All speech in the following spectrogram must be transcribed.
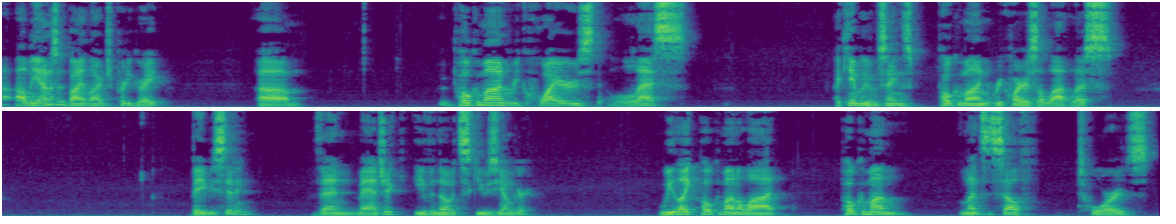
I'll be honest with by and large pretty great. Um, Pokemon requires less. I can't believe I'm saying this. Pokemon requires a lot less babysitting than Magic, even though it skews younger. We like Pokemon a lot. Pokemon lends itself towards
